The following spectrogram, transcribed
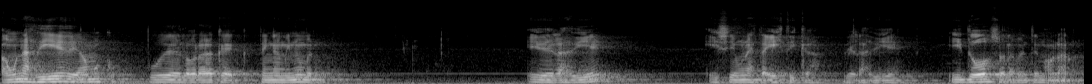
a unas 10, digamos, pude lograr que tengan mi número. Y de las 10, hice una estadística de las 10. Y dos solamente me hablaron.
